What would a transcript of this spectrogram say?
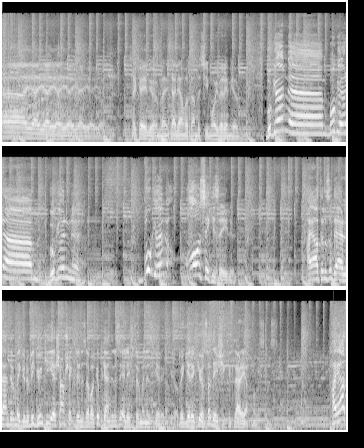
Ay ay ay ay ay ay ay. Şaka ediyorum ben İtalyan vatandaşıyım oy veremiyorum. Bugün e, bugün e, bugün bugün 18 Eylül. Hayatınızı değerlendirme günü. Bir günkü yaşam şeklinize bakıp kendinizi eleştirmeniz gerekiyor. Ve gerekiyorsa değişiklikler yapmalısınız. Hayat,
